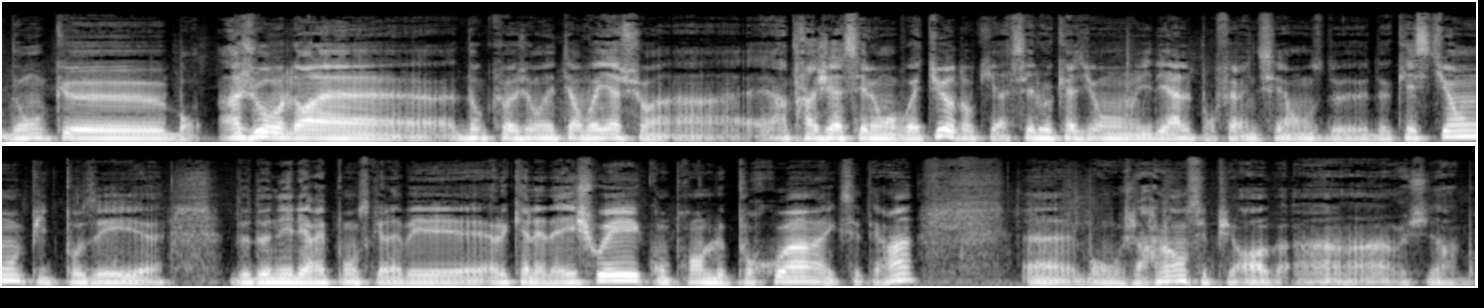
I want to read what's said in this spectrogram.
Donc euh, bon, un jour dans la, donc on était en voyage sur un, trajet assez long en voiture, donc c'est l'occasion idéale pour faire une séance de, questions, puis de poser, euh, de donner les réponses qu'elle avait, à elle a échoué, comprendre le pourquoi, etc. Euh, bon, je la relance et puis oh, bah, hein, hein, je dis, bon.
